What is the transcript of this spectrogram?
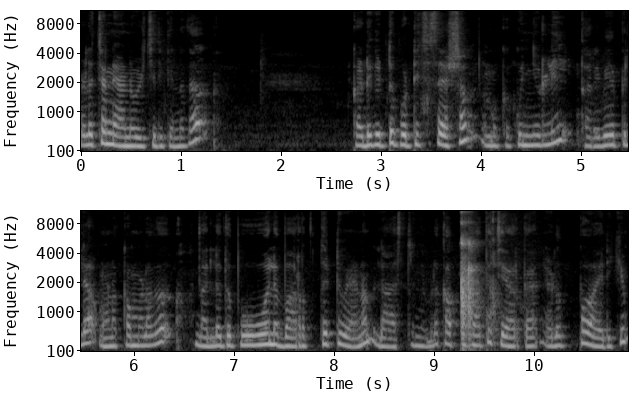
വെളിച്ചെണ്ണയാണ് ഒഴിച്ചിരിക്കുന്നത്. കടുകിട്ട് പൊട്ടിച്ച ശേഷം നമുക്ക് കുഞ്ഞുള്ളി കറിവേപ്പില ഉണക്കമുളക് നല്ലതുപോലെ വറുത്തിട്ട് വേണം. ലാസ്റ്റ് നമ്മൾ കപ്പക്കകത്ത് ചേർക്കാൻ. എളുപ്പമായിരിക്കും.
